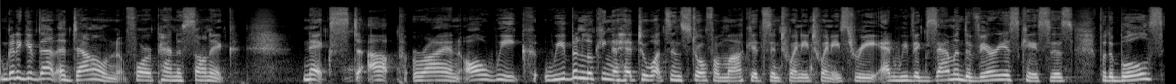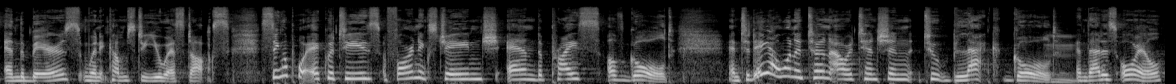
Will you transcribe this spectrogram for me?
I'm going to give that a down for Panasonic. Next up, Ryan, all week we've been looking ahead to what's in store for markets in 2023, and we've examined the various cases for the bulls and the bears when it comes to U.S. stocks, Singapore equities, foreign exchange, and the price of gold. And today I want to turn our attention to black gold, mm. and that is oil.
